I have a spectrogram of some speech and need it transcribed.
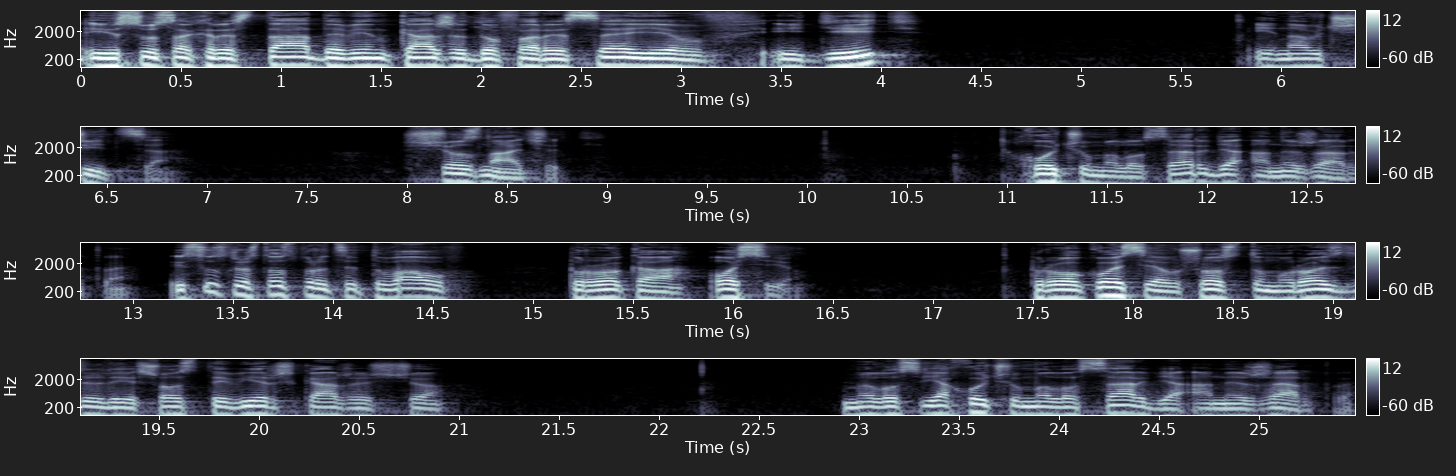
Ісуса Христа, де Він каже до фарисеїв: ідіть і навчіться. Що значить? Хочу милосердя, а не жертви. Ісус Христос процитував пророка Осію. Пророк Осія в шостому розділі, шостий вірш каже, що я хочу милосердя, а не жертви.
